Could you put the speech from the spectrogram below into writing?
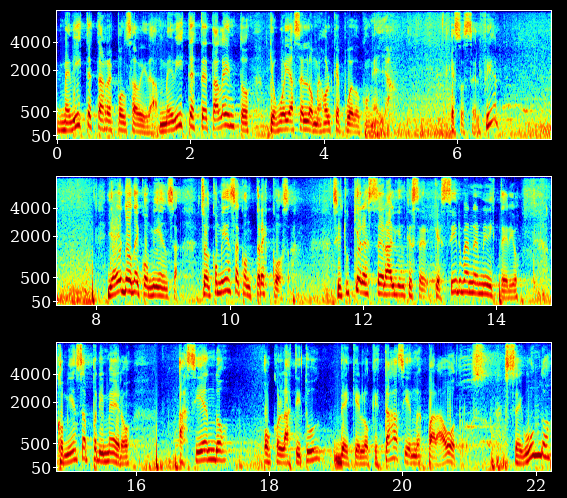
me diste esta responsabilidad, me diste este talento, yo voy a hacer lo mejor que puedo con ella. Eso es ser fiel. Y ahí es donde comienza. Entonces comienza con tres cosas. Si tú quieres ser alguien que, que sirve en el ministerio, comienza primero haciendo o con la actitud de que lo que estás haciendo es para otros. Segundo,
